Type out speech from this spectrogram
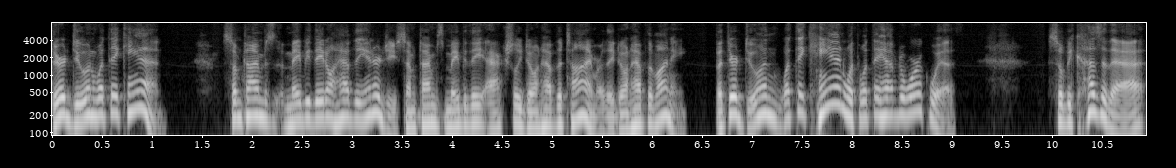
they're doing what they can. Sometimes maybe they don't have the energy. Sometimes maybe they actually don't have the time or they don't have the money, but they're doing what they can with what they have to work with. So, because of that,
